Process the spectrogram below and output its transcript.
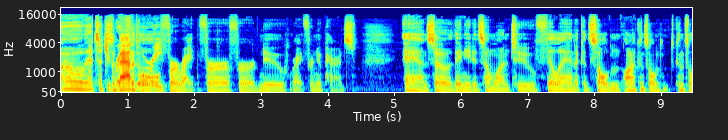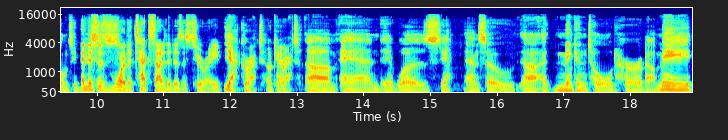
oh, that's such a great sabbatical story. for right for for new right for new parents and so they needed someone to fill in a consultant on a consultant consultancy basis. And this is more the tech side of the business too, right? yeah correct Okay. correct um and it was yeah and so uh minkin told her about me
